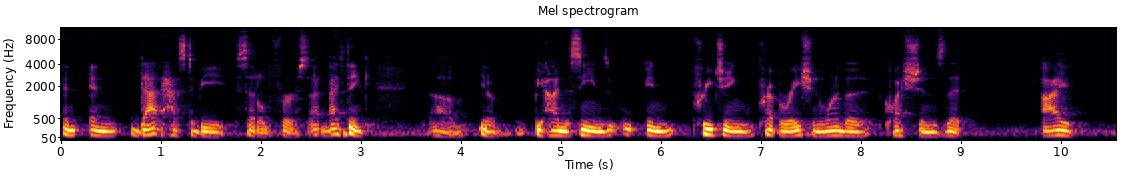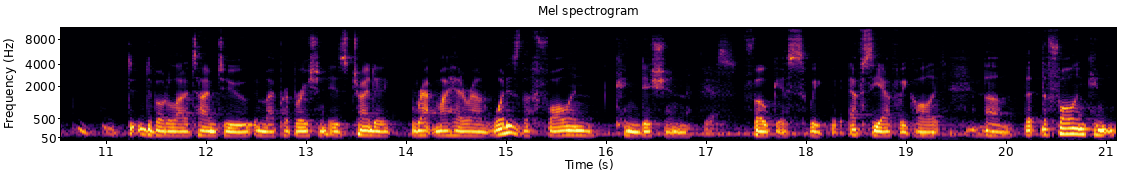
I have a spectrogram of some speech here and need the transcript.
and and that has to be settled first. I, I think. Um, you know, behind the scenes in preaching preparation, one of the questions that I d- devote a lot of time to in my preparation is trying to wrap my head around what is the fallen condition Yes. focus we FCF we call it um, the, the fallen con-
